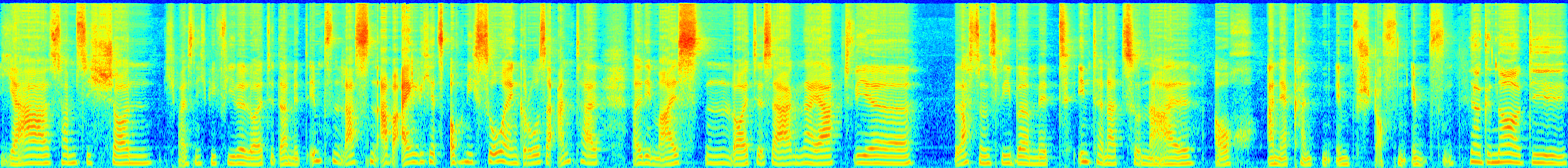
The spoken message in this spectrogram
ja, es haben sich schon, ich weiß nicht, wie viele Leute damit impfen lassen, aber eigentlich jetzt auch nicht so ein großer Anteil, weil die meisten Leute sagen, naja, wir lasst uns lieber mit international auch anerkannten Impfstoffen impfen. Ja, genau. Die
